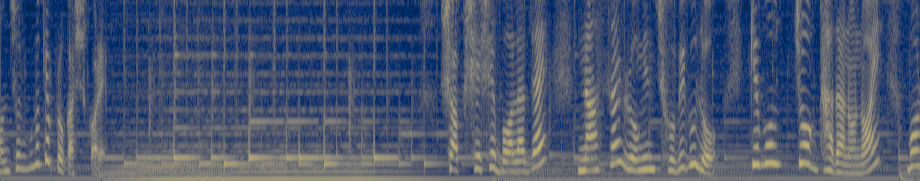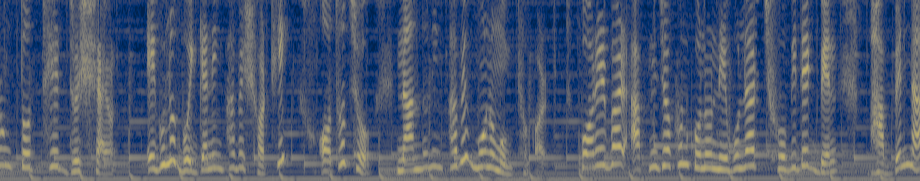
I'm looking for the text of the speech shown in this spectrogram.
অঞ্চলগুলোকে প্রকাশ করে। সবশেষে বলা যায়, নাসার রঙিন ছবিগুলো কেবল চোখ ধাঁধানো নয়, বরং তথ্যের দৃশ্যায়ন। এগুলো বৈজ্ঞানিকভাবে সঠিক, অথচ নান্দনিকভাবে মনোমুগ্ধকর। পরের বার আপনি যখন কোনো নেবুলার ছবি দেখবেন, ভাববেন না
